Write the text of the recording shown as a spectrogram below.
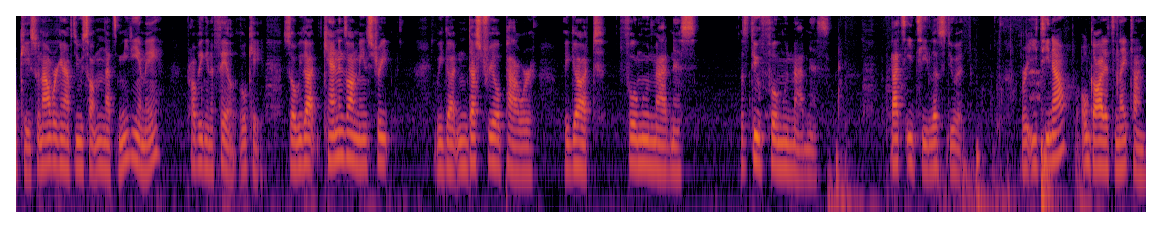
okay, so now we're going to have to do something that's medium A. Probably going to fail. Okay, so we got cannons on Main Street. We got industrial power. We got full moon madness. Let's do Full Moon Madness. That's ET. Let's do it. We're ET now? Oh god, it's nighttime.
